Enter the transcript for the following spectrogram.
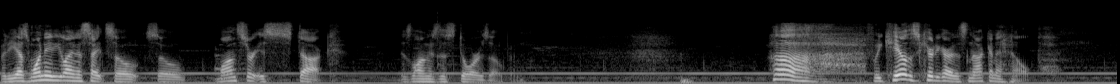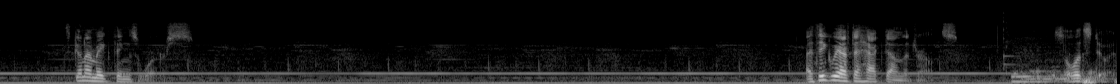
But he has 180 line of sight, so so monster is stuck as long as this door is open. if we KO the security guard, it's not going to help. Going to make things worse. I think we have to hack down the drones. So let's do it.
